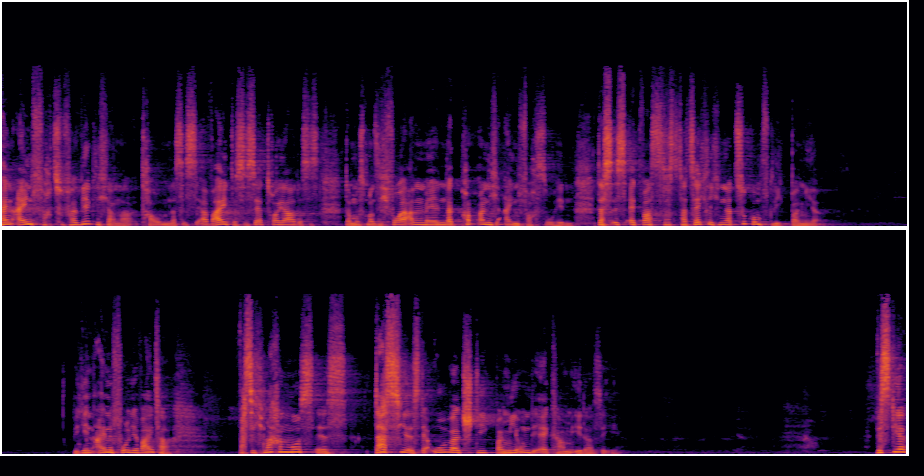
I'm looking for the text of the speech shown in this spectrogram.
kein einfach zu verwirklichender Traum. Das ist sehr weit, das ist sehr teuer, das ist, da muss man sich vorher anmelden, da kommt man nicht einfach so hin. Das ist etwas, das tatsächlich in der Zukunft liegt bei mir. Wir gehen eine Folie weiter. Was ich machen muss, ist, das hier ist der Urwaldstieg bei mir um die Ecke am Edersee. Wisst ihr,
